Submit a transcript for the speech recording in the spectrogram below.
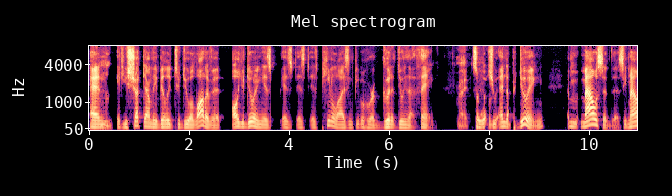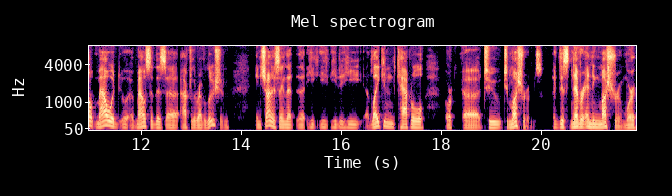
and Mhm. if you shut down the ability to do a lot of it all you're doing is is is is penalizing people who are good at doing that thing right so what you end up doing, Mao said this. He Mao Mao would Mao said this uh, after the revolution in China, saying that uh, he, he he he likened capital or uh, to to mushrooms, like this never-ending mushroom, where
